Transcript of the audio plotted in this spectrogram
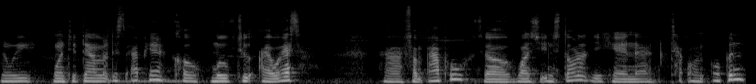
and we want to download this app here called Move to iOS uh, from Apple. So once you install it, you can uh, tap on Open.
